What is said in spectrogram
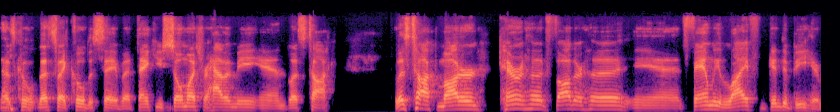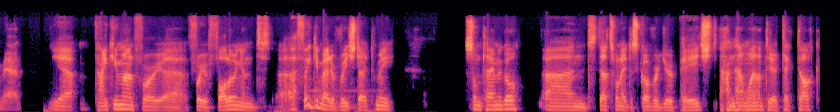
that's cool. That's like cool to say. But thank you so much for having me, and let's talk. Let's talk modern parenthood, fatherhood, and family life. Good to be here, man. Yeah, thank you, man, for uh, for your following, and I think you might have reached out to me some time ago, and that's when I discovered your page, and then went onto your TikTok.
